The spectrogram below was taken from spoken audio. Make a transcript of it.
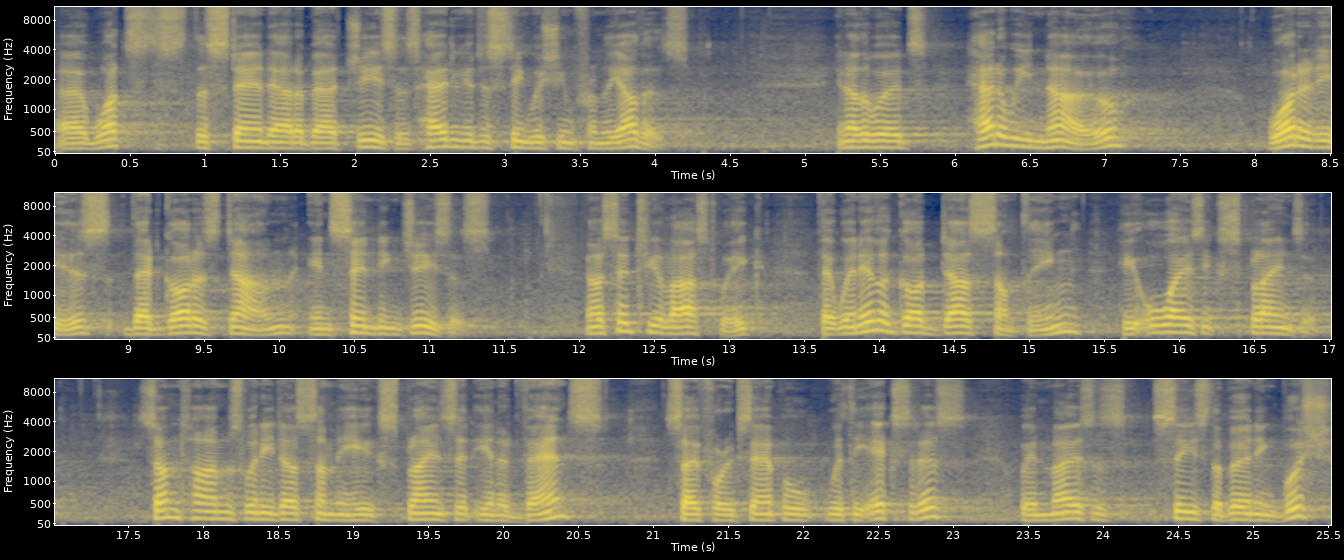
Uh, what's the standout about Jesus? How do you distinguish him from the others? In other words, how do we know what it is that God has done in sending Jesus? Now, I said to you last week that whenever God does something, he always explains it. Sometimes when he does something, he explains it in advance. So, for example, with the Exodus, when Moses sees the burning bush,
